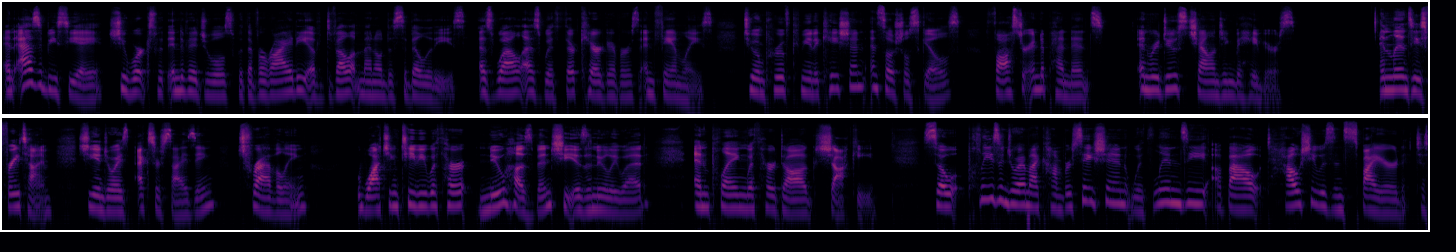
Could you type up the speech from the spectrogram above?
And as a BCA, she works with individuals with a variety of developmental disabilities, as well as with their caregivers and families, to improve communication and social skills, foster independence, and reduce challenging behaviors. In Lindsay's free time, she enjoys exercising, traveling, watching TV with her new husband, she is a newlywed, and playing with her dog, Shocky. So please enjoy my conversation with Lindsay about how she was inspired to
